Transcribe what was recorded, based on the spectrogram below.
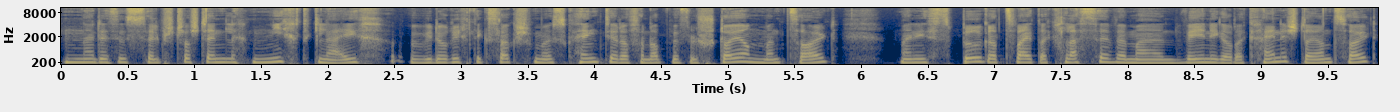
Nein, das ist selbstverständlich nicht gleich. Wie du richtig sagst, es hängt ja davon ab, wie viel Steuern man zahlt. Man ist Bürger zweiter Klasse, wenn man weniger oder keine Steuern zahlt.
